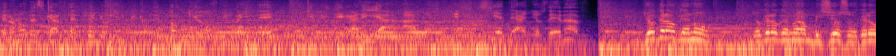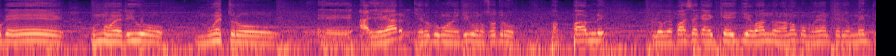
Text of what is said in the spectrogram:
pero no descarta el sueño olímpico de Tokio 2020 que le llegaría a los 17 años de edad. Yo creo que no, yo creo que no es ambicioso, yo creo que es un objetivo nuestro eh, a llegar, creo que un objetivo nosotros palpable. Lo que pasa es que hay que ir llevándola, ¿no? Como dije anteriormente,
